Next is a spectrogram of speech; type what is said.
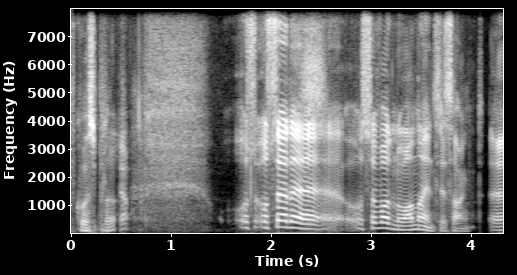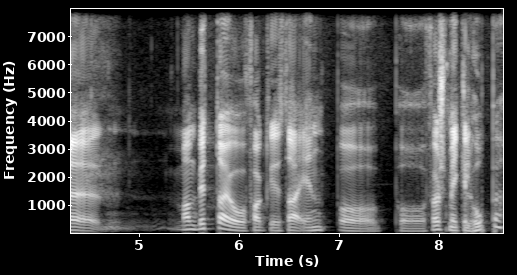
FK-spillere. Og og så det- og så var det noe annet interessant. Eh, man bytta jo faktisk da inn på, på først Mikkel Hope,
